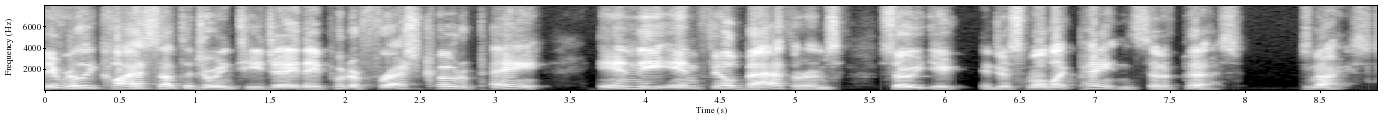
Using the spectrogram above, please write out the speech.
they really classed up the joint. TJ, they put a fresh coat of paint in the infield bathrooms, so it, it just smelled like paint instead of piss. It's nice.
